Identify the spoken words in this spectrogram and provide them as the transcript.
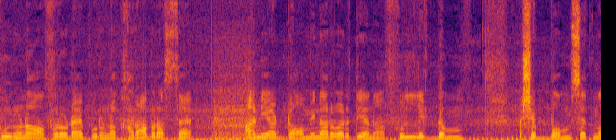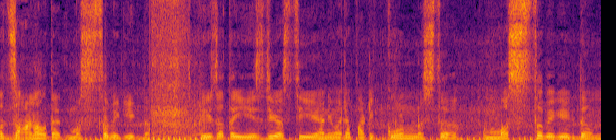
पूर्ण ऑफ रोड आहे पूर्ण खराब रस्ता आहे. आणि या डॉमिनारवरती आहे ना फुल एकदम असे बम्प्स आहेत ना जाणवत आहेत मस्तपैकी एकदम. हेच आता एस डी असती आणि माझ्या पाठी कोण नसतं मस्तपैकी एकदम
